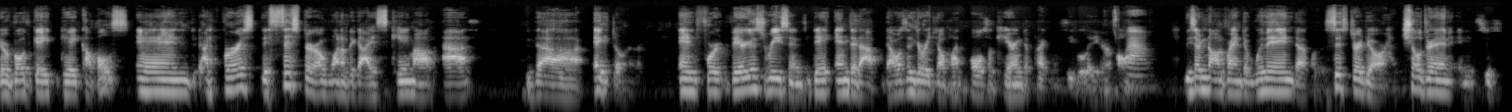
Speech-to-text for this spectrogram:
they were both gay gay couples. And at first, the sister of one of the guys came up as the egg donor. And for various reasons, they ended up, that wasn't the original plan, also carrying the pregnancy later on. Wow. These are not random women. That was a sister. They all have children. And it's just,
